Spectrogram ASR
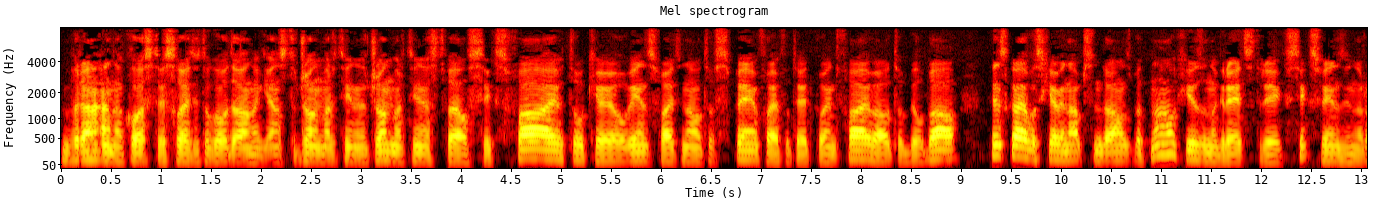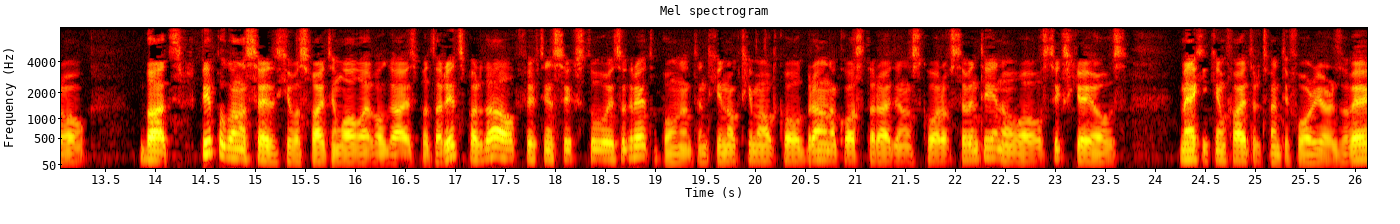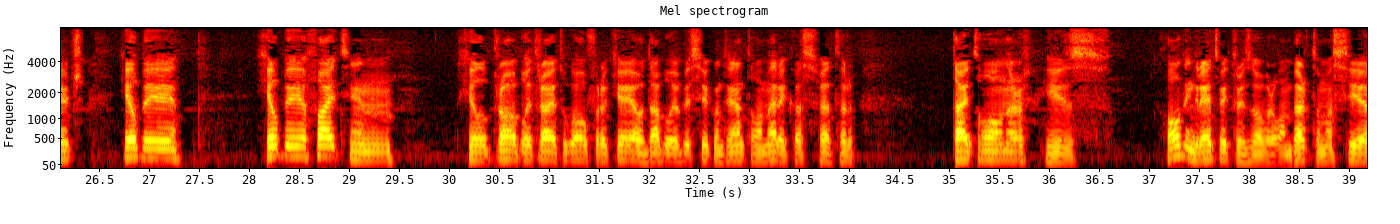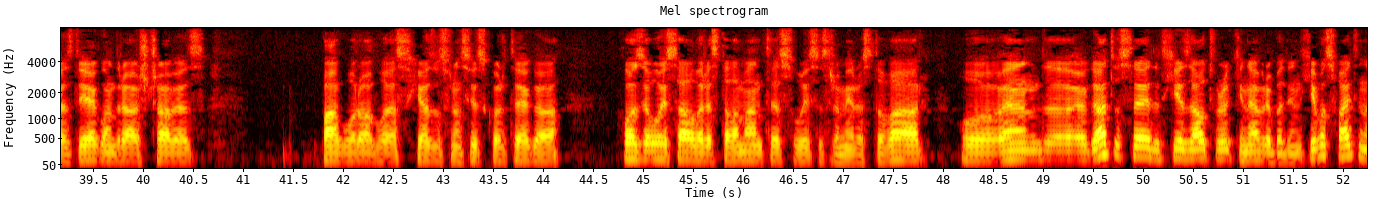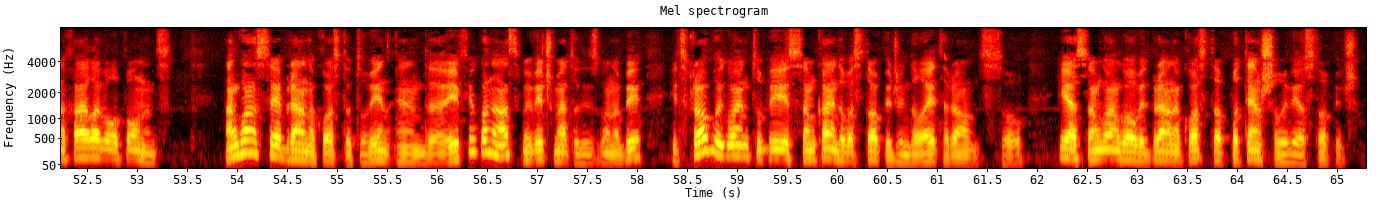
Bryan Acosta is slated to go down against Jon Martinez. Jon Martinez 12 6 5, 2 KO wins, fighting out of Spain, 5 foot 8.5, out of Bilbao. This guy was having ups and downs, but now he's on a great streak, 6 wins in a row. But people gonna say that he was fighting low level guys, but Aritz Pardal, 15 6 2, is a great opponent, and he knocked him out cold. Bryan Acosta riding a score of 17 0, 6 KOs. Mexican fighter, 24 years of age. He'll be he'll be fighting He'll probably try to go for a KO. WBC Continental Americas veteran title owner. He's holding great victories over Lamberto Macias, Diego Andrade Chavez, Pablo Robles, Jesus Francisco Ortega, Jose Luis Alvarez Talamantes, Luis Ramirez Tovar. And uh, got to say that he is outworking everybody, and he was fighting a high level opponents. I'm gonna say Bryan Acosta to win, and uh, if you're gonna ask me which method is gonna be, it's probably going to be some kind of a stoppage in the later rounds. So yes, I'm gonna go with Bryan Acosta, potentially via stoppage.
